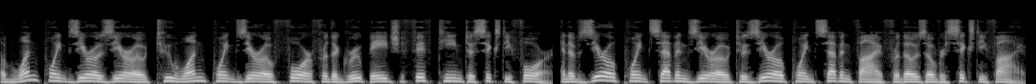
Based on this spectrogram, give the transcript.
of 1.00 to 1.04 for the group aged 15 to 64, and of 0.70 to 0.75 for those over 65.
